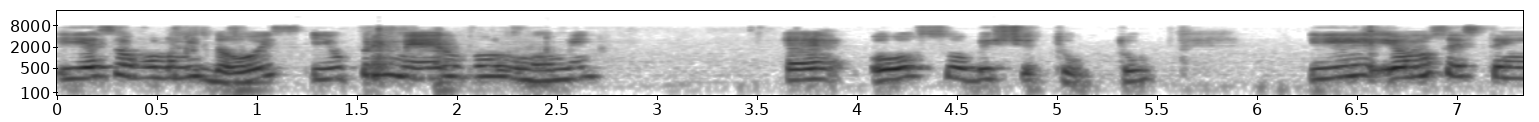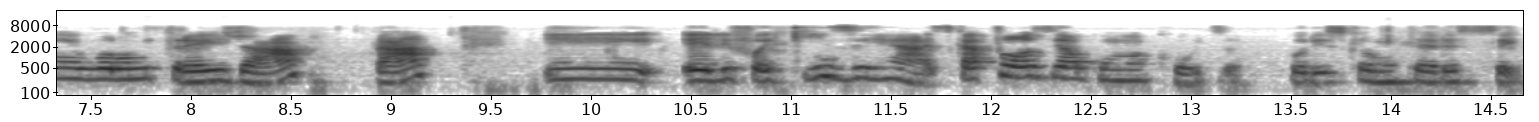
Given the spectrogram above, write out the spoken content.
E esse é o volume 2, e o primeiro volume é O Substituto. E eu não sei se tem o volume 3 já, tá? E ele foi 15 reais, 14 alguma coisa. Por isso que eu me interessei.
